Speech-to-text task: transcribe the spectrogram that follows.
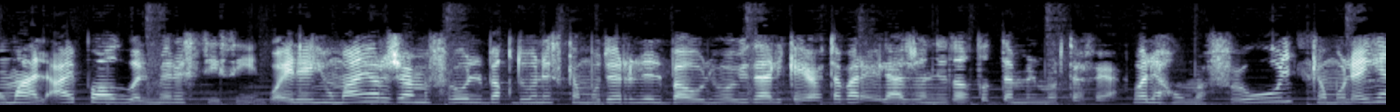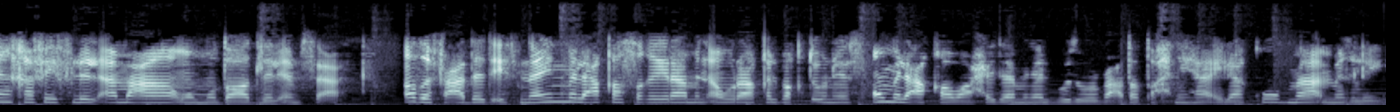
هما الأبيول والميرستيسين. وإليهما يرجع مفعول البقدونس كمدر للبول وبذلك يعتبر علاجا لضغط الدم المرتفع وله مفعول كملين خفيف للأمعاء ومضاد للإمساك. أضف عدد اثنين ملعقة صغيرة من أوراق البقدونس أو ملعقة واحدة من البذور بعد طحنها إلى كوب ماء مغلي.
